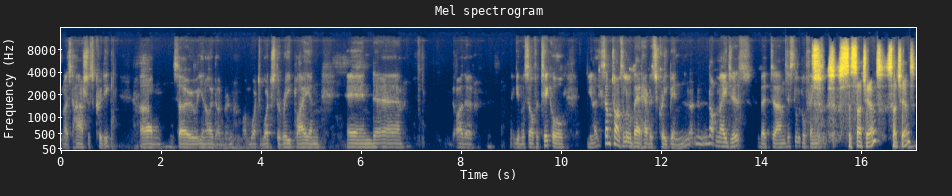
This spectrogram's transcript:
most harshest critic. Um, so you know, I'd, I'd watch watch the replay and and uh, either give myself a tick or you know sometimes a little bad habits creep in. Not majors but um, just little things. So such as? Such as?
